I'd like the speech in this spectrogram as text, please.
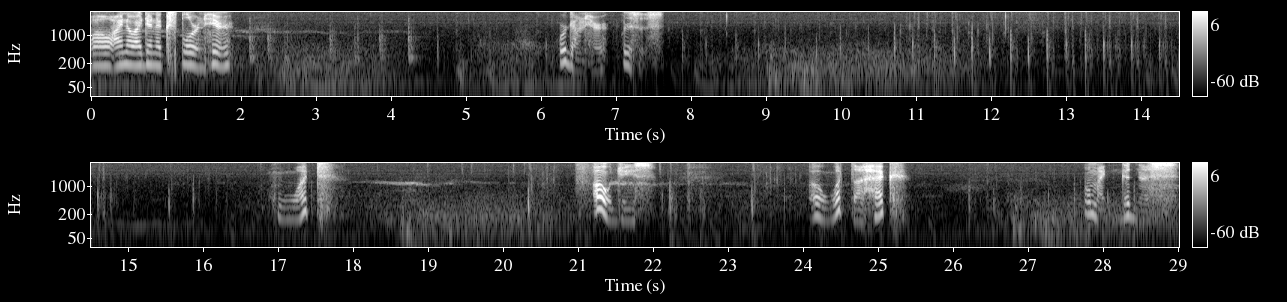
Well, I know I didn't explore in here. We're down here. What is this? What? Oh, jeez. Oh, what the heck? Oh my goodness.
